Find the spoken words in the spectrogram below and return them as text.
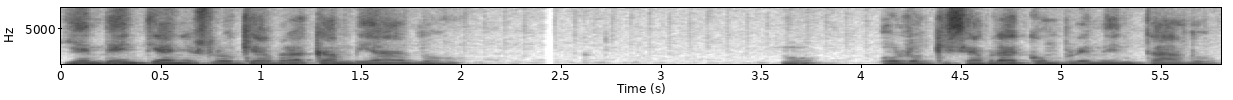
y en 20 años lo que habrá cambiado o lo que se habrá complementado.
